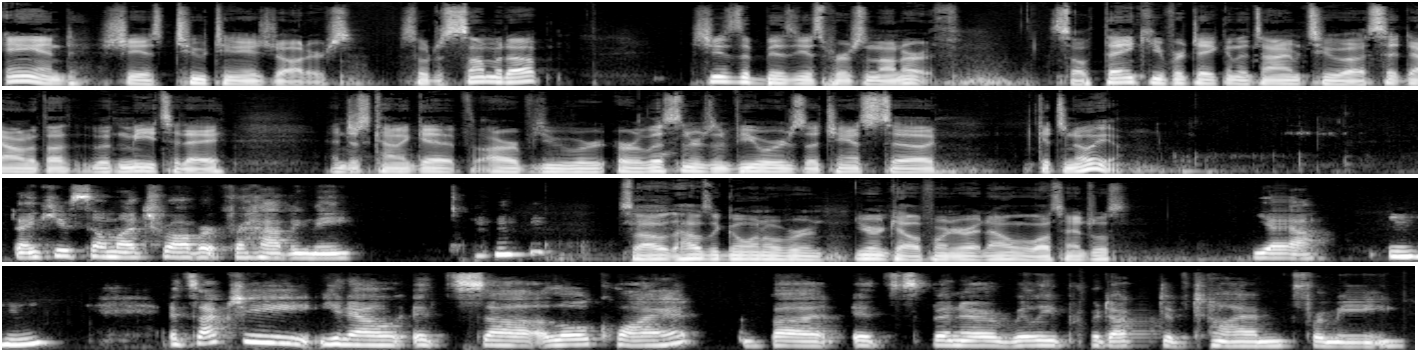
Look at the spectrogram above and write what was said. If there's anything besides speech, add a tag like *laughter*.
And she has two teenage daughters. So to sum it up, she's the busiest person on earth. So thank you for taking the time to uh, sit down with, with me today and just kind of give our viewer or listeners and viewers a chance to get to know you. Thank you so much, Robert, for having me. *laughs* so, how's it going over? In, you're in California right now, Los Angeles. Yeah, mm-hmm. it's actually you know it's uh, a little quiet, but it's been a really productive time for me.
